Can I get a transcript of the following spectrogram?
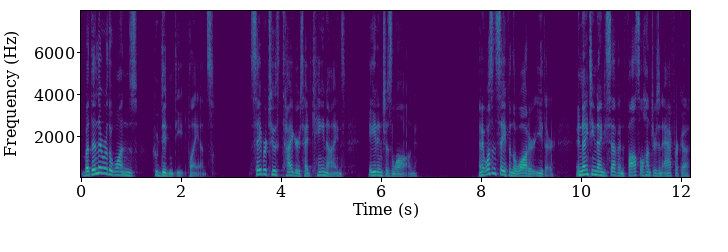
But then there were the ones who didn't eat plants. Saber toothed tigers had canines 8 inches long. And it wasn't safe in the water either. In 1997, fossil hunters in Africa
